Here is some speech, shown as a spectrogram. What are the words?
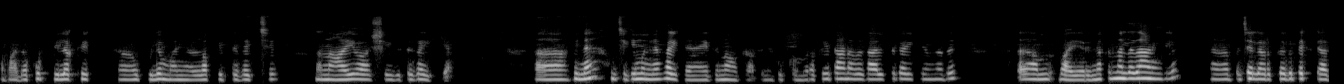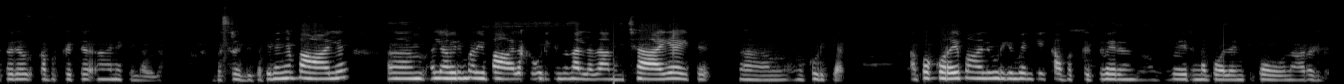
അപ്പൊ അതൊക്കെ ഉപ്പിലൊക്കെ ഉപ്പിലും മഞ്ഞളിലൊക്കെ ഇട്ട് വെച്ച് നന്നായി വാഷ് ചെയ്തിട്ട് കഴിക്കാം. പിന്നെ ഉച്ചയ്ക്ക് മുന്നേ കഴിക്കാനായിട്ട് നോക്കാം. പിന്നെ കുക്കുമ്പറൊക്കെ ഈ തണവ് കാലത്ത് കഴിക്കുന്നത് വയറിനൊക്കെ നല്ലതാണെങ്കിലും ഇപ്പൊ ചിലർക്ക് അത് പറ്റാത്തൊരു കഫക്കെട്ട് അങ്ങനെയൊക്കെ ഉണ്ടാവില്ല അപ്പൊ ശ്രദ്ധിക്കുക പിന്നെ ഞാൻ പാൽ എല്ലാവരും പറയും പാലൊക്കെ കുടിക്കുന്നത് നല്ലതാണ്. ചായ ആയിട്ട് ആം, കുടിക്കാൻ അപ്പൊ കുറെ പാൽ കുടിക്കുമ്പോ എനിക്ക് കഫക്കെട്ട് വരുന്ന വരുന്ന പോലെ എനിക്ക് തോന്നാറുണ്ട്.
